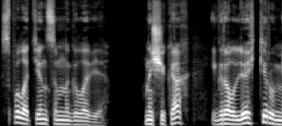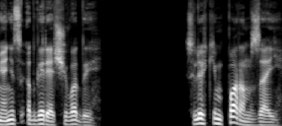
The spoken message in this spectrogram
с полотенцем на голове. На щеках играл легкий румянец от горячей воды. С легким паром, зай.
